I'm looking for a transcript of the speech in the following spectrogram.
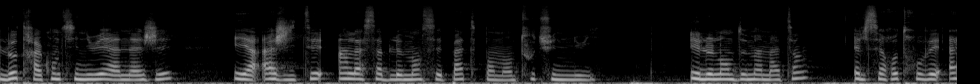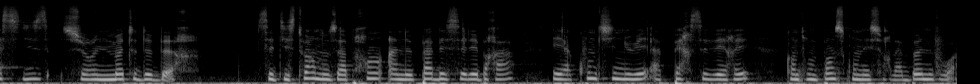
L'autre a continué à nager et a agité inlassablement ses pattes pendant toute une nuit. Et le lendemain matin, elle s'est retrouvée assise sur une motte de beurre. Cette histoire nous apprend à ne pas baisser les bras et à continuer à persévérer quand on pense qu'on est sur la bonne voie.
